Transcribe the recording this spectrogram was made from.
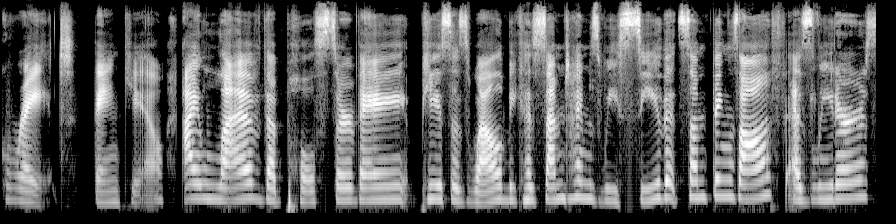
Great. Thank you. I love the pulse survey piece as well because sometimes we see that something's off as leaders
